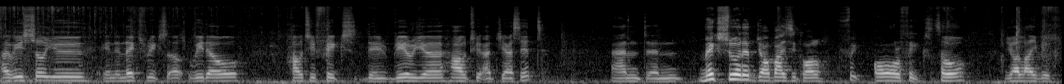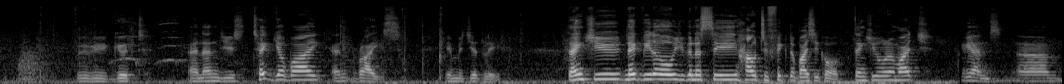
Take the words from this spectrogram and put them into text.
I will show you in the next week's uh, video how to fix the barrier how to adjust it. And, and make sure that your bicycle fi all fixed. So your life will, will be good. And then you take your bike and ride immediately. Thank you. Next video you're gonna see how to fix the bicycle. Thank you very much. Again um,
